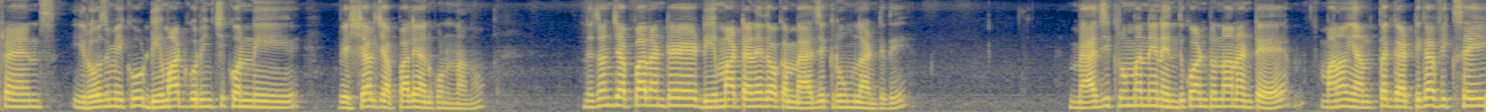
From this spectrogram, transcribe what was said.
ఫ్రెండ్స్ ఈరోజు మీకు డిమార్ట్ గురించి కొన్ని విషయాలు చెప్పాలి అనుకుంటున్నాను. నిజం చెప్పాలంటే డిమార్ట్ అనేది ఒక మ్యాజిక్ రూమ్ లాంటిది. మ్యాజిక్ రూమ్ అని నేను ఎందుకు అంటున్నానంటే మనం ఎంత గట్టిగా ఫిక్స్ అయ్యి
